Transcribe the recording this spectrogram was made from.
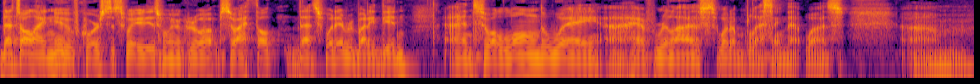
that's all I knew, of course. That's the way it is when we grow up. So I thought that's what everybody did. And so along the way, I have realized what a blessing that was. Um,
